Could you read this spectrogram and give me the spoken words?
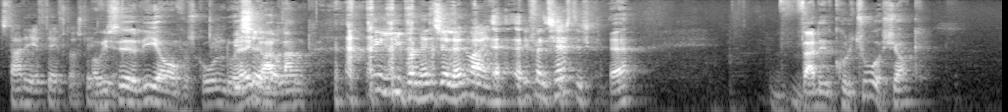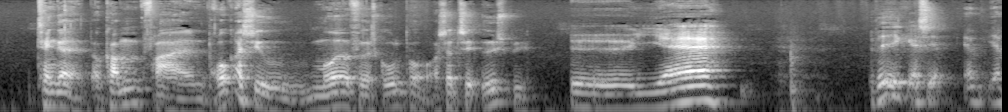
Startede efter efterårsferien. Og vi sidder lige over for skolen. Du Vi er ikke ret langt. Det er lige på den anden side af landvejen. Det er fantastisk. Ja. Var det et kulturschok, tænker jeg, at komme fra en progressiv måde at føre skole på, og så til Østby? Øh, ja... Jeg ved ikke, altså, jeg, jeg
